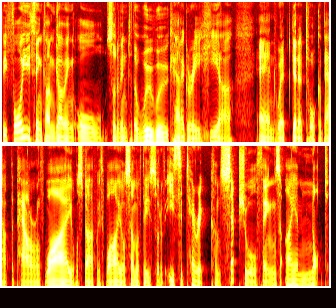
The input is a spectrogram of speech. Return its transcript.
before you think I'm going all sort of into the woo woo category here, and we're going to talk about the power of why, or start with why, or some of these sort of esoteric conceptual things, I am not.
